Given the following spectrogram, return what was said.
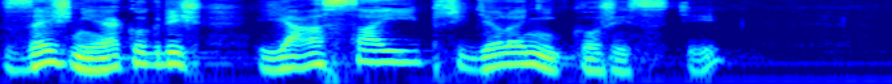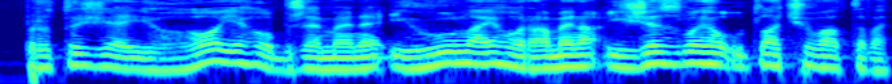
ze žně, jako když jásají při dělení kořisti, protože jeho, jeho břemene, i hůl na jeho ramena, i žezlo jeho utlačovatele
